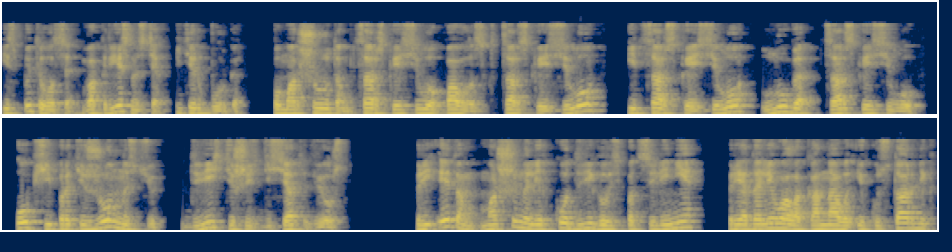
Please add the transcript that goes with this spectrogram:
испытывался в окрестностях Петербурга по маршрутам Царское село Павловск Царское село и Царское село Луга Царское село общей протяженностью 260 верст. При этом машина легко двигалась по целине, преодолевала канавы и кустарник,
